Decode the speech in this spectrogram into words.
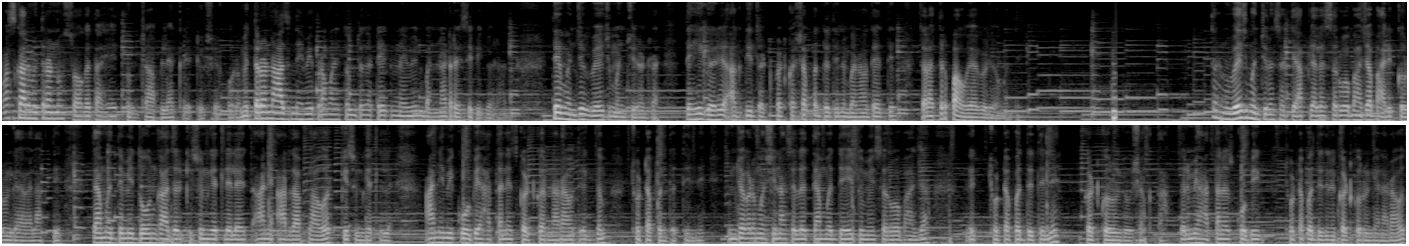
नमस्कार मित्रांनो स्वागत आहे तुमच्या आपल्या क्रिएटिव्ह शेफवर मित्रांनो आज नेहमीप्रमाणे तुमच्यासाठी एक नवीन भन्नाट रेसिपी घेऊन आलो. ते म्हणजे व्हेज मंचुरियन ड्राय तेही घरी अगदी झटपट कशा पद्धतीने बनवता येते चला तर पाहूया व्हिडिओमध्ये मित्रांनो व्हेज मंचुरियनसाठी आपल्याला सर्व भाज्या बारीक करून घ्याव्या लागते त्यामध्ये मी दोन गाजर किसून घेतलेले आहेत आणि अर्धा फ्लावर किसून घेतलेला आहे. आणि मी कोबी हातानेच कट करणार आहोत एकदम छोट्या पद्धतीने. तुमच्याकडे मशीन असेल तर त्यामध्येही तुम्ही सर्व भाज्या एक छोट्या पद्धतीने कट करून घेऊ शकता. तर मी हातानेच कोबी छोट्या पद्धतीने कट करून घेणार आहोत.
